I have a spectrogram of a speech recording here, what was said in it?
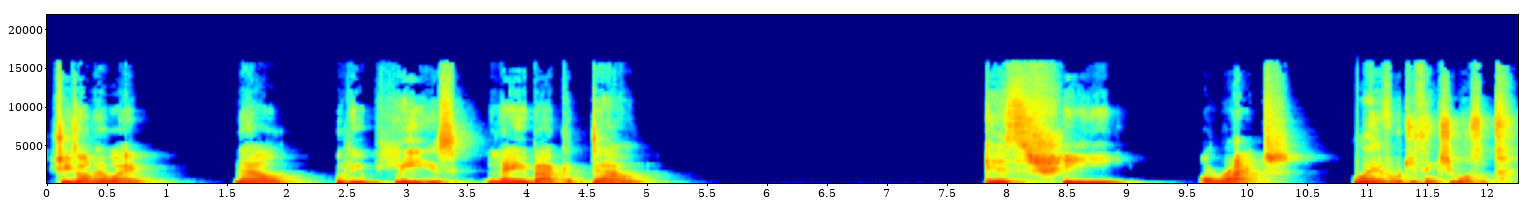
She's on her way. Now, will you please lay back down? Is she alright? Wherever would you think she wasn't?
